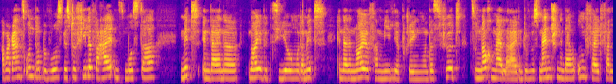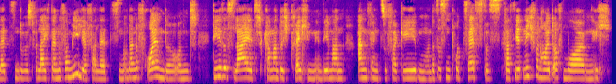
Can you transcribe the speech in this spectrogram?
aber ganz unterbewusst wirst du viele Verhaltensmuster mit in deine neue Beziehung oder mit in deine neue Familie bringen. Und das führt zu noch mehr Leid. Und du wirst Menschen in deinem Umfeld verletzen, du wirst vielleicht deine Familie verletzen und deine Freunde. Und dieses Leid kann man durchbrechen, indem man anfängt zu vergeben. Und das ist ein Prozess, das passiert nicht von heute auf morgen. Ich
